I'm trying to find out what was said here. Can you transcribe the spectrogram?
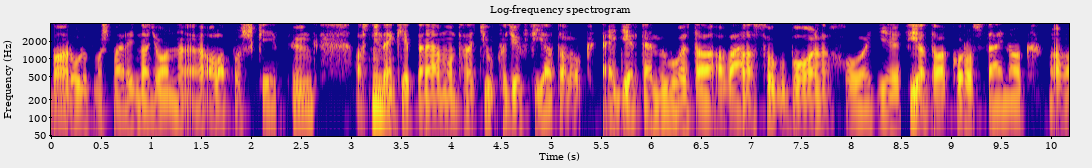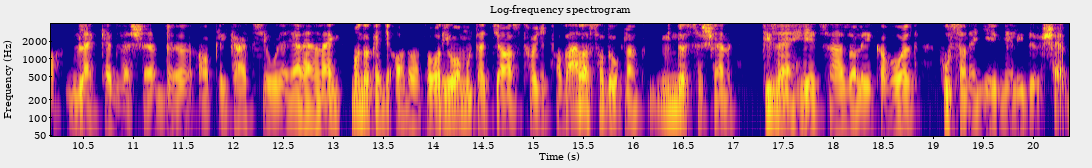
van róluk most már egy nagyon alapos képünk. Azt mindenképpen elmondhatjuk, hogy ők fiatalok. Egyértelmű volt a, a válaszokból, hogy fiatal korosztálynak a legkedvesebb applikációja jelenleg. Mondok egy adatot, jól mutatja azt, hogy a válaszadóknak mindösszesen 17%-a volt 21 évnél idősebb.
